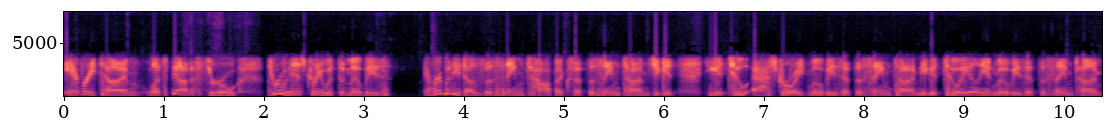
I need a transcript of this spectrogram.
every time. Let's be honest. Through through history with the movies, everybody does the same topics at the same times. You get you get two asteroid movies at the same time. You get two alien movies at the same time.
